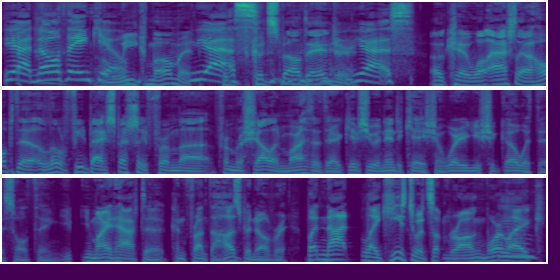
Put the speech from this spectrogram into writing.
yeah, no, thank you. a weak moment. Yes. could, could spell danger. Yes. Okay, well, Ashley, I hope that a little feedback, especially from uh, from Rochelle and Martha, there gives you an indication of where you should go with this whole thing. You you might have to confront the husband over it, but not like he's doing something wrong. More like,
